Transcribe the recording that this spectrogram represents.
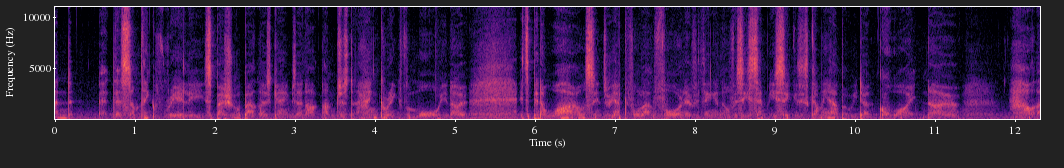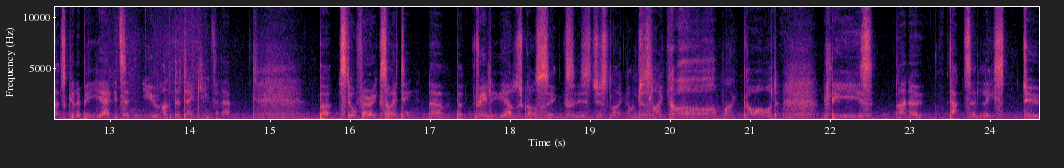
and there's something really special about those games, and I, am just hankering for more. You know, it's been a while since we had Fallout 4 and everything, and obviously 76 is coming out, but we don't quite know how that's going to be yet. It's a new undertaking for them, but still very exciting. Um, but really, the Elder Scrolls 6 is just like I'm just like, oh my god, please. I know that's at least two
